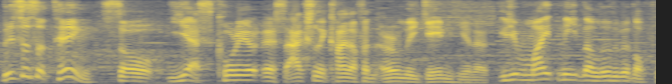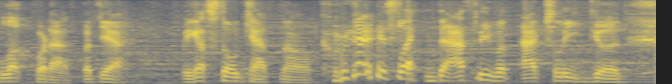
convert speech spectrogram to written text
This is a thing. So yes, Courier is actually kind of an early game unit. You might need a little bit of luck for that, but yeah. We got Stone Cat now. Is like deathly, but actually good.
